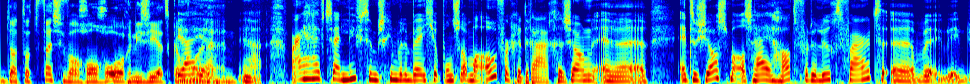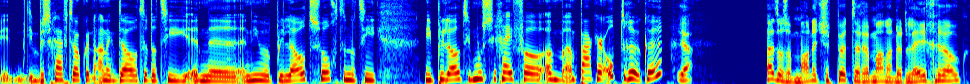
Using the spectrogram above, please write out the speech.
dat dat festival gewoon georganiseerd kan ja, worden. Ja, en... ja. Maar hij heeft zijn liefde misschien wel een beetje op ons allemaal overgedragen. Zo'n uh, enthousiasme als hij had voor de luchtvaart. je beschrijft ook een anekdote dat hij een, een, nieuwe piloot zocht. En dat hij, die piloot die moest zich even een, een paar keer opdrukken. Ja. Het was een mannetjesputter, een man in het leger ook.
